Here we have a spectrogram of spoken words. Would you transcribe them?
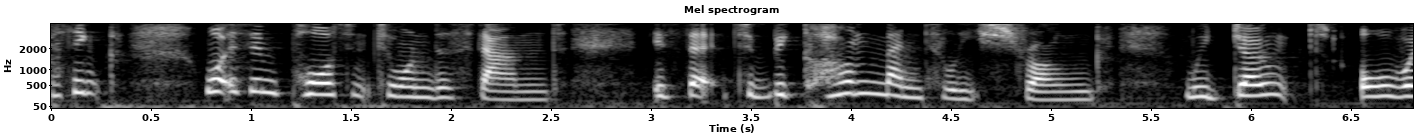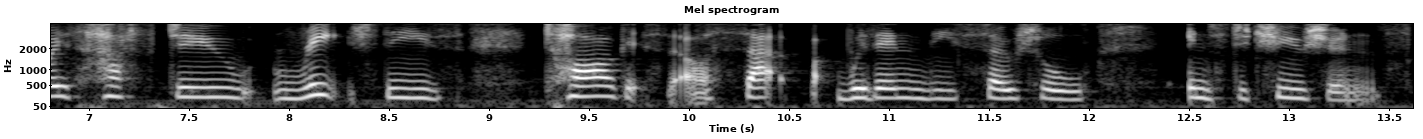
I think what is important to understand is that to become mentally strong, we don't always have to reach these targets that are set within these social institutions.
